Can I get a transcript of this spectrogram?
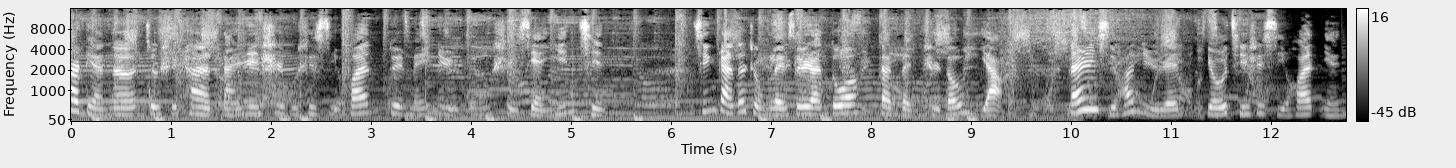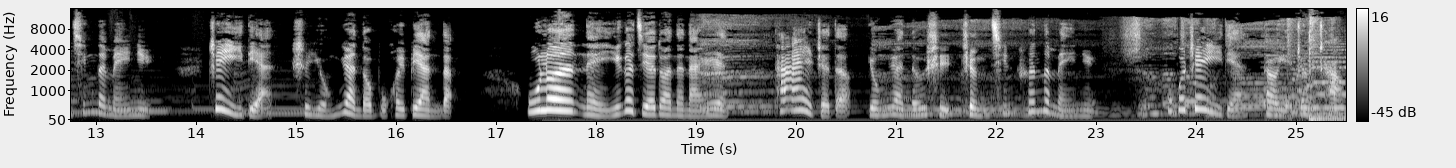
二点呢，就是看男人是不是喜欢对美女无事献殷勤。情感的种类虽然多，但本质都一样。男人喜欢女人，尤其是喜欢年轻的美女，这一点是永远都不会变的。无论哪一个阶段的男人。他爱着的永远都是正青春的美女，不过这一点倒也正常，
